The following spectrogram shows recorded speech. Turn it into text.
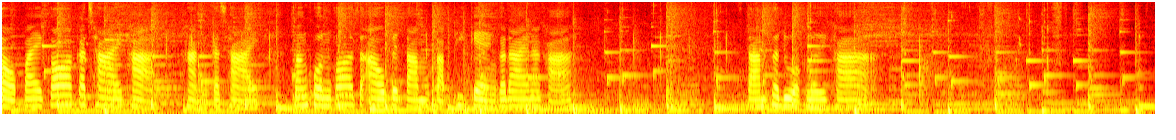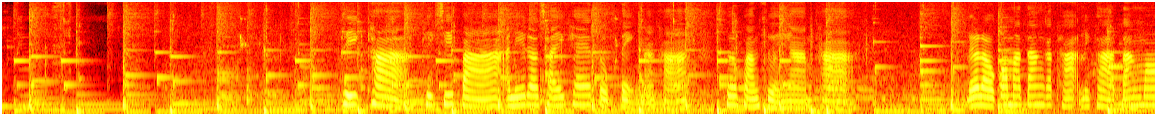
ต่อไปก็กระชายค่ะ หั่นกระชาย บางคนก็จะเอาไปตำกับพี่แกงก็ได้นะคะ ตามสะดวกเลยค่ะ พริกค่ะ พริกชี้ฟ้า อันนี้เราใช้แค่ตกแต่งนะคะ พื่อความสวยงามค่ะ แล้วเราก็มาตั้งกระทะเลยค่ะ ตั้งหม้อ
